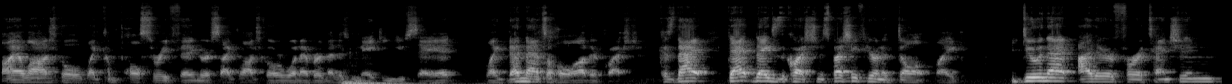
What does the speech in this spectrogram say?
biological like compulsory thing or psychological or whatever that is making you say it like then that's a whole other question because that that begs the question especially if you're an adult like doing that either for attention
